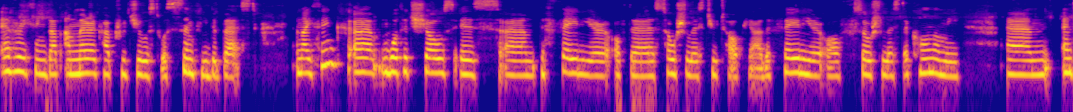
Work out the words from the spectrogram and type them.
everything that America produced was simply the best. And I think um, what it shows is um, the failure of the socialist utopia, the failure of socialist economy, um, and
